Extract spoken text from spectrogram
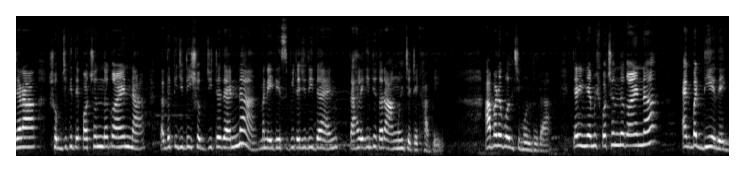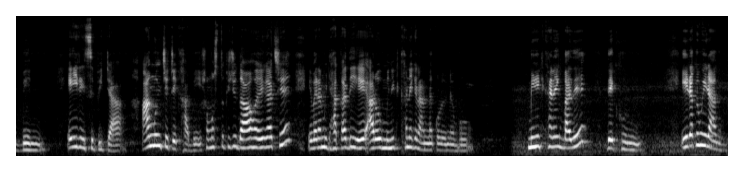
যারা সবজি খেতে পছন্দ করেন না, তাদেরকে যদি সবজিটা দেন না মানে এই রেসিপিটা যদি দেন, তাহলে কিন্তু তারা আঙুল চেটে খাবে। আবারও বলছি, বন্ধুরা, যারা নিরামিষ পছন্দ করেন না, একবার দিয়ে দেখবেন এই রেসিপিটা আঙুল চেটে খাবে, সমস্ত কিছু দেওয়া হয়ে গেছে। এবার আমি ঢাকা দিয়ে আরও মিনিট খানেক রান্না করে নেব। মিনিট খানেক বাদে দেখুন, এরকমই রাখব,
